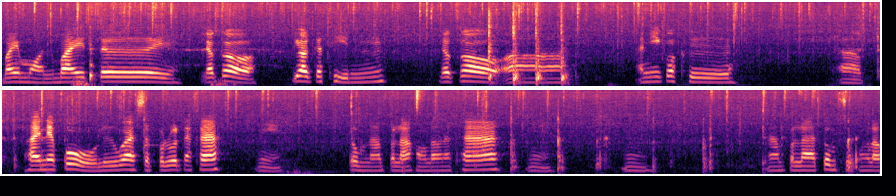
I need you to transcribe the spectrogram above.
ใบหม่อนใบเตย แล้วก็ยอดกระถิน แล้วก็ออันนี้ก็คือพายแนปเปิลหรือว่าสับปะรดนะคะ นี่ ต้มน้ำปลาร้าของเรานะคะ นี่ อืม น้ำปลาต้มสุกของเรา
